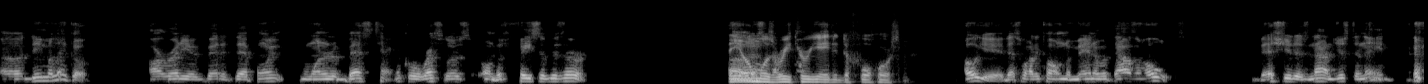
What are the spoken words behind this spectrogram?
uh, Dean Malenko, already a vet at that point, one of the best technical wrestlers on the face of this earth. They um, almost recreated the Four Horsemen. Oh yeah, that's why they call him the man of a thousand holds. That shit is not just a name. that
